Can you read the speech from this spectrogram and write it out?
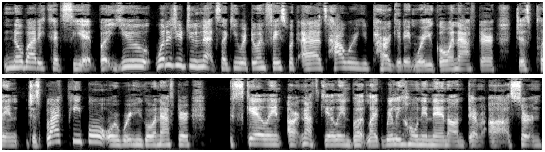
nobody could see it. But you, what did you do next? Like you were doing Facebook ads. How were you targeting? Were you going after just plain, just black people or were you going after scaling or not scaling, but like really honing in on uh, certain,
